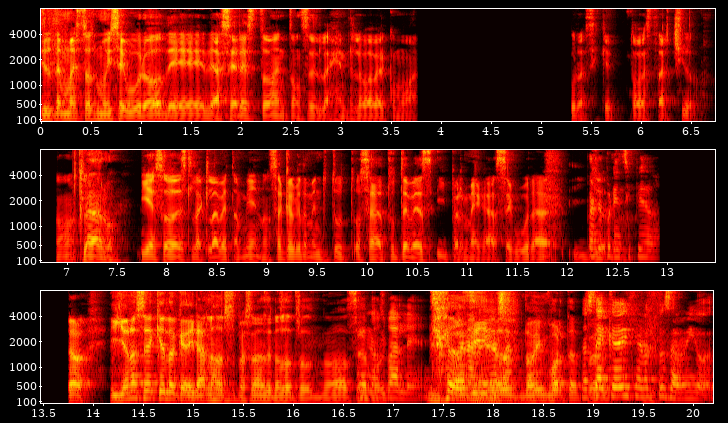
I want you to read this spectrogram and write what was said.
tú te muestras muy seguro de, de hacer esto, entonces la gente lo va a ver como Así que todo va a estar chido. ¿No? Claro. Y eso es la clave también. O sea, creo que también tú, o sea, tú te ves hiper mega segura. Y Por el principio. Claro, y yo no sé qué es lo que dirán las otras personas de nosotros, ¿no? O sea, nos vale. sí, no, me importa. No sé qué dijeron tus amigos.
